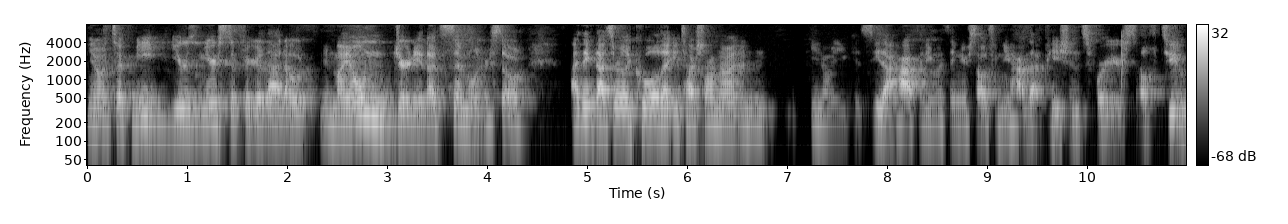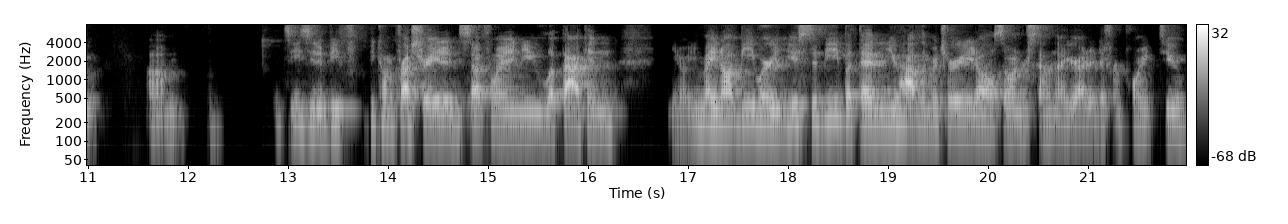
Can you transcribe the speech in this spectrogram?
you know it took me years and years to figure that out in my own journey that's similar so I think that's really cool that you touched on that and you know you could see that happening within yourself and you have that patience for yourself too. Um, it's easy to be become frustrated and stuff when you look back and you know you may not be where you used to be but then you have the maturity to also understand that you're at a different point too.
